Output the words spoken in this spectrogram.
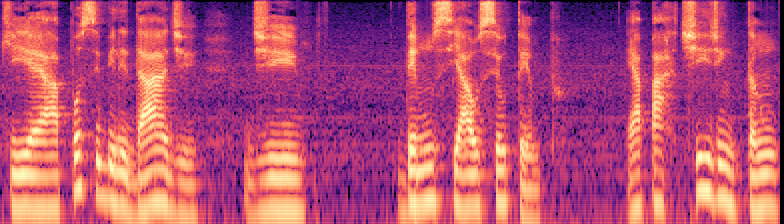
que é a possibilidade de denunciar o seu tempo. É a partir de então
